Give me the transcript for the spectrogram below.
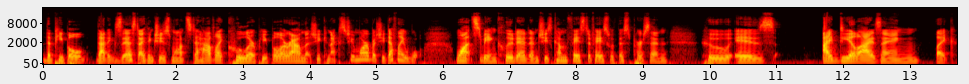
the people that exist. I think she just wants to have like cooler people around that she connects to more, but she definitely w- wants to be included and she's come face to face with this person who is idealizing like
